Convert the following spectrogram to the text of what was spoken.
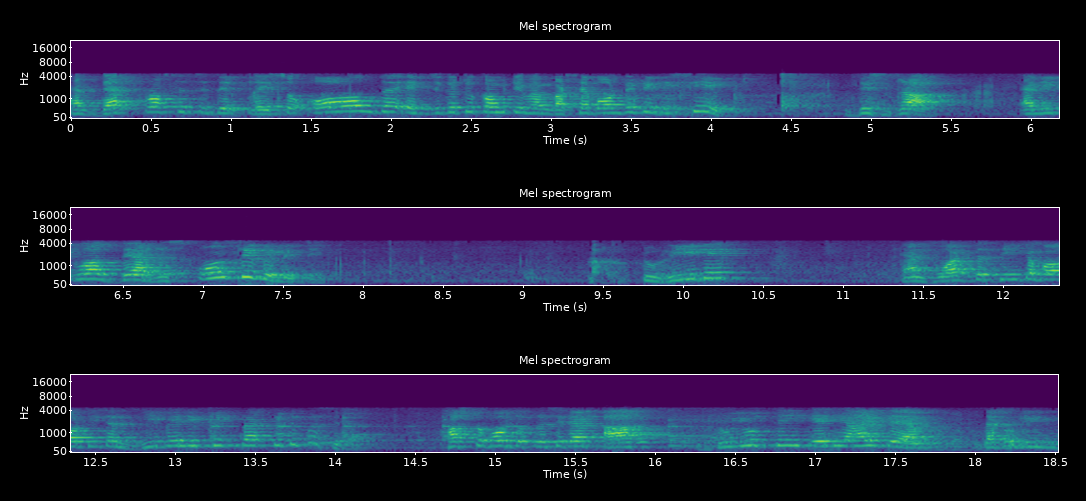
And that process is in place. So all the executive committee members have already received this draft. And it was their responsibility to read it and what they think about it and give any feedback to the president. First of all, the president asked, do you think any item that will,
